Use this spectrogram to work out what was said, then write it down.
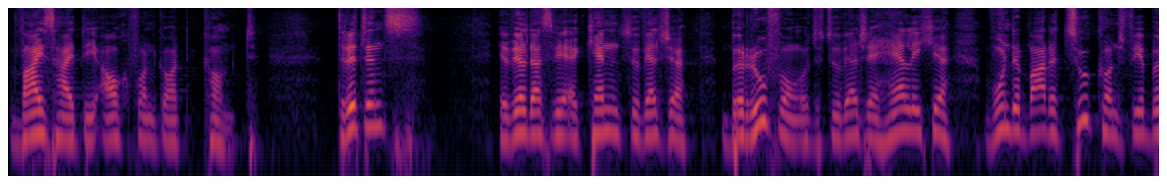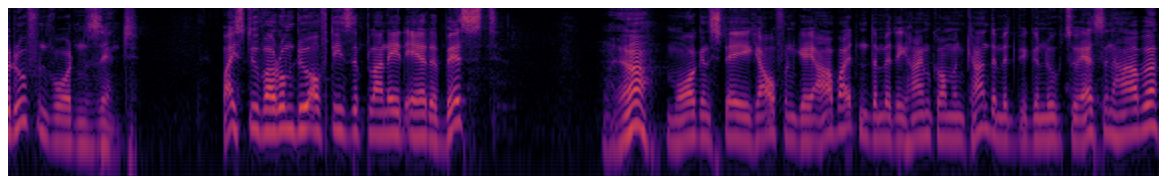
Weisheit, die auch von Gott kommt. Drittens, er will, dass wir erkennen, zu welcher Berufung oder zu welcher herrliche, wunderbare Zukunft wir berufen worden sind. Weißt du, warum du auf diesem Planet Erde bist? Ja, morgens stehe ich auf und gehe arbeiten, damit ich heimkommen kann, damit wir genug zu essen haben.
